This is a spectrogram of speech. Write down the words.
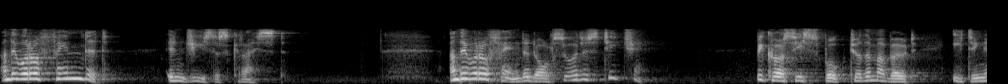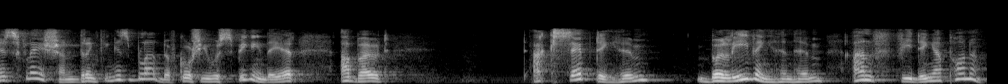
And they were offended in Jesus Christ. And they were offended also at his teaching. Because he spoke to them about eating his flesh and drinking his blood. Of course, he was speaking there about accepting him believing in him, and feeding upon him.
